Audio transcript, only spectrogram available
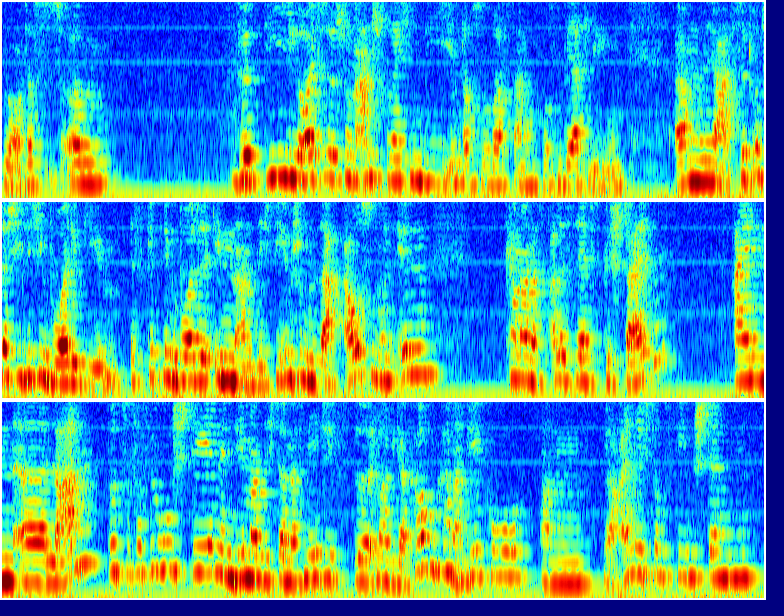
Ja, das ähm, wird die Leute schon ansprechen, die eben auf sowas dann großen Wert legen. Ähm, ja, es wird unterschiedliche Gebäude geben. Es gibt eine Gebäudeinnenansicht. Wie eben schon gesagt, außen und innen kann man das alles selbst gestalten. Ein äh, Laden wird zur Verfügung stehen, in dem man sich dann das Nötigste immer wieder kaufen kann, an Deko, an ja, Einrichtungsgegenständen.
